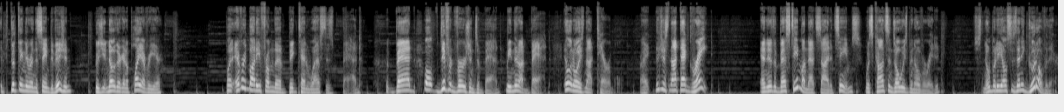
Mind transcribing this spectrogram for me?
it's a good thing they're in the same division because you know they're going to play every year. But everybody from the Big Ten West is bad. bad, well, different versions of bad. I mean, they're not bad. Illinois is not terrible, right? They're just not that great. And they're the best team on that side, it seems. Wisconsin's always been overrated. Just nobody else is any good over there.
